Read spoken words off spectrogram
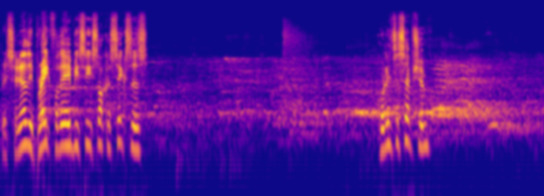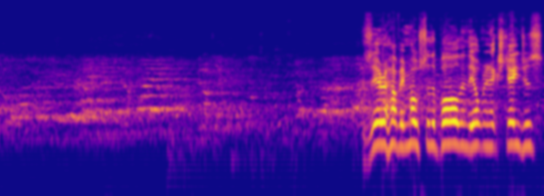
But it's an early break for the ABC Soccer Sixers. Good interception. Zira having most of the ball in the opening exchanges.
